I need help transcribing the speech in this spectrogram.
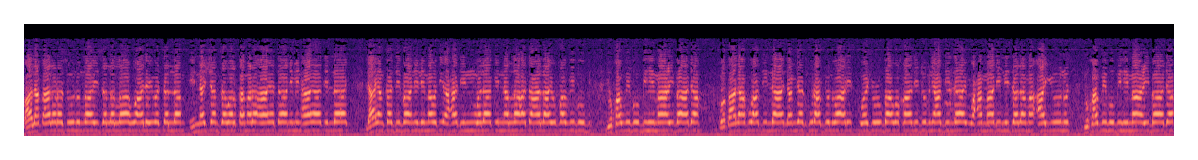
قال قال رسول الله صلى الله عليه وسلم إن الشمس والقمر آيتان من آيات الله لا ينكسفان لموت أحد ولكن الله تعالى يخفف يخوف بهما عباده. وقال أبو عبد الله لم يذكر عبد الوارث وشعبة وخالد بن عبد الله وحماد بن سلمة عن يونس يخفف بهما عباده.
